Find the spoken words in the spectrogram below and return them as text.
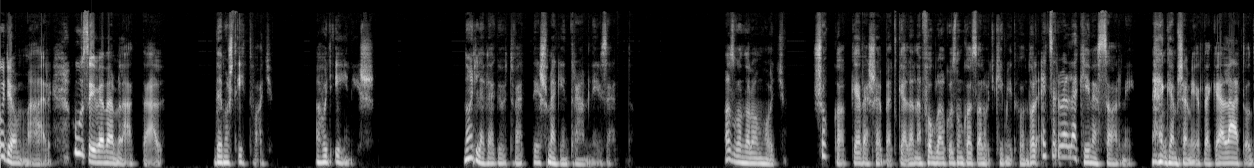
Ugyan már, húsz éve nem láttál. De most itt vagy, ahogy én is. Nagy levegőt vett, és megint rám nézett. Azt gondolom, hogy Sokkal kevesebbet kellene foglalkoznunk azzal, hogy ki mit gondol. Egyszerűen le kéne szarni. Engem sem érdekel, látod.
